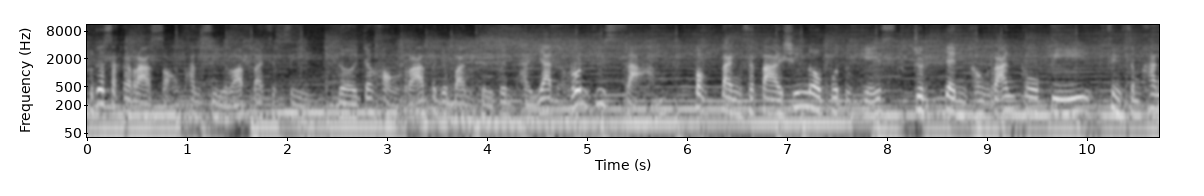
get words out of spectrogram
พุทธศักราช 2484 โดยเจ้าของร้านปัจจุบันถือเป็นทายาทรุ่นที่ 3 ตกแต่งสไตล์ชิโนโปรตุเกส จุดเด่นของร้านโกปี สิ่งสำคัญ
